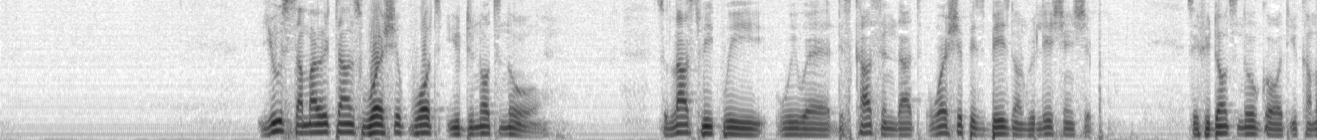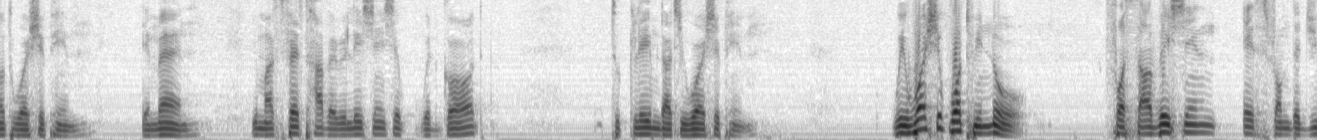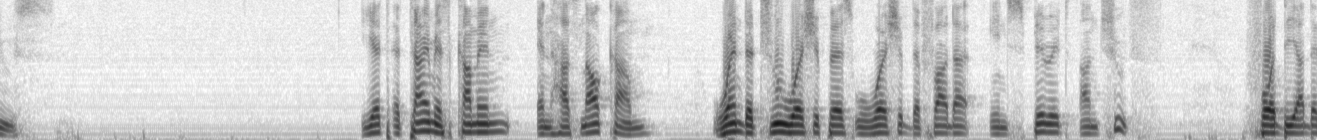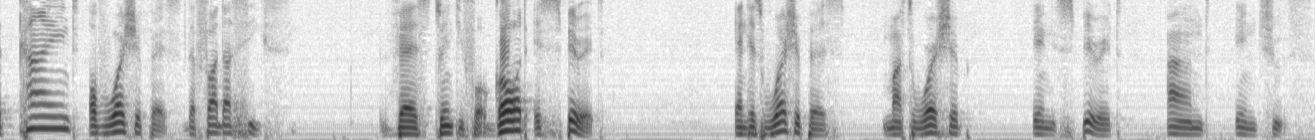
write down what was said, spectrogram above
You Samaritans worship what you do not know. So last week we, we were discussing that worship is based on relationship. So if you don't know God, you cannot worship Him. Amen. You must first have a relationship with God to claim that you worship Him. We worship what we know, for salvation is from the Jews. Yet a time is coming and has now come when the true worshippers will worship the Father in spirit and truth. For they are the kind of worshippers the Father seeks. Verse 24 God is spirit, and his worshippers must worship in spirit and in truth.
